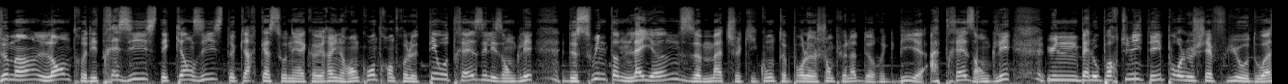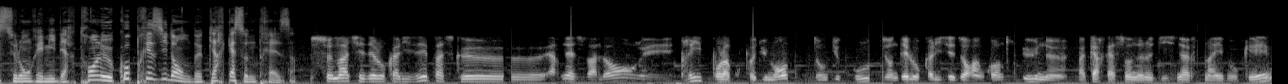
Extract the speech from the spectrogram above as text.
Demain, l'entre des 13istes et 15istes carcassonnais accueillera une rencontre entre le TO13 et les Anglais de Swinton Lions. Match qui compte pour le championnat de rugby à 13 anglais. Une belle opportunité pour le chef-lieu au doigt selon Rémi Bertrand, le coprésident de Carcassonne 13. Ce match est délocalisé parce que euh, Ernest Vallon est pris pour la Coupe du Monde. Donc du coup, ils ont délocalisé deux rencontres. Une à Carcassonne le 19, on a évoqué.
